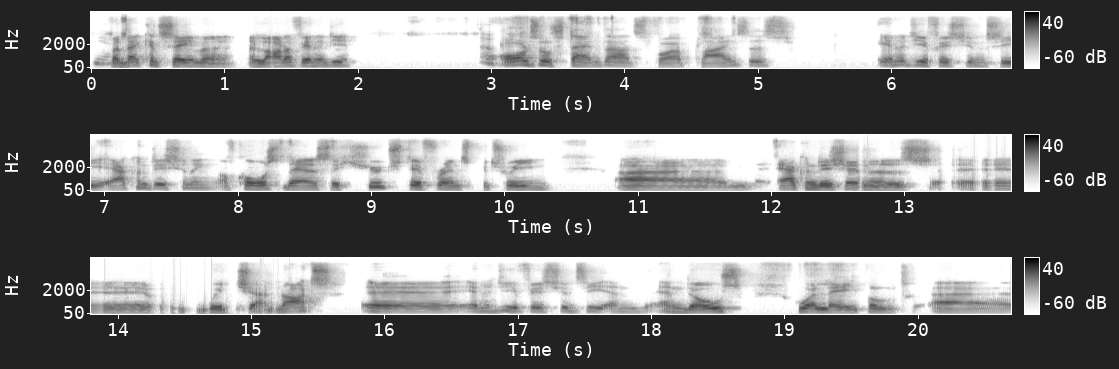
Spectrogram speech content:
Yeah. But that can save a, a lot of energy. Okay. Also, standards for appliances, energy efficiency, air conditioning. Of course, there's a huge difference between uh, air conditioners uh, which are not uh, energy efficiency and, and those who are labeled, uh,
